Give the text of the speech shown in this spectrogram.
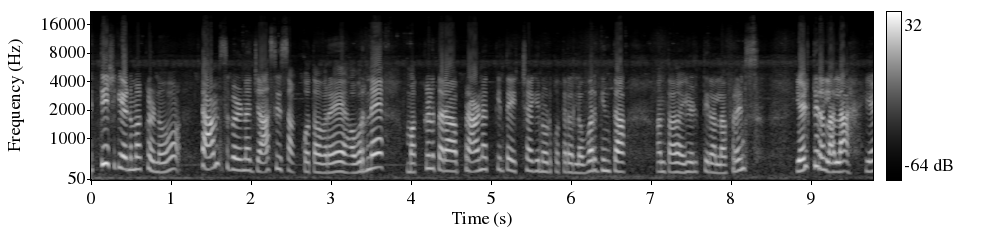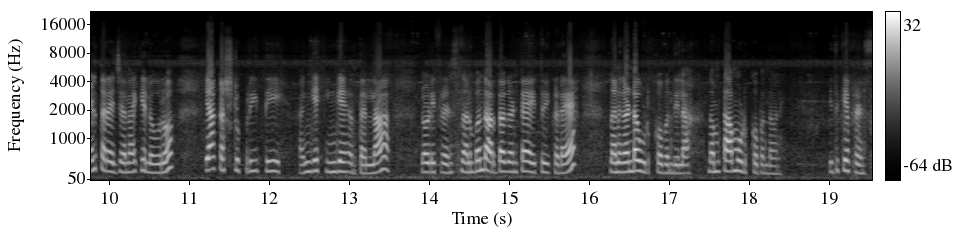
ಇತ್ತೀಚೆಗೆ ಹೆಣ್ಮಕ್ಳು ಟಾಮ್ಸ್ಗಳನ್ನ ಜಾಸ್ತಿ ಸಾಕ್ಕೋತವ್ರೆ ಅವ್ರನ್ನೇ ಮಕ್ಕಳ ಥರ ಪ್ರಾಣಕ್ಕಿಂತ ಹೆಚ್ಚಾಗಿ ನೋಡ್ಕೋತಾರೆ ಲವರ್ಗಿಂತ ಅಂತ ಹೇಳ್ತಿರಲ್ಲ ಫ್ರೆಂಡ್ಸ್ ಹೇಳ್ತಿರಲ್ಲ ಹೇಳ್ತಾರೆ ಜನ ಕೆಲವರು. ಯಾಕಷ್ಟು ಪ್ರೀತಿ ಹಂಗೆ ಹಿಂಗೆ ಅಂತೆಲ್ಲ. ನೋಡಿ ಫ್ರೆಂಡ್ಸ್ ನಾನು ಬಂದು ಅರ್ಧ ಗಂಟೆ ಆಯಿತು ಈ ಕಡೆ. ನನ್ನ ಗಂಡ ಹುಡ್ಕೊ ಬಂದಿಲ್ಲ. ನಮ್ಮ ಟಾಮ್ ಹುಡ್ಕೊ ಬಂದವನೆ. ಇದಕ್ಕೆ ಫ್ರೆಂಡ್ಸ್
